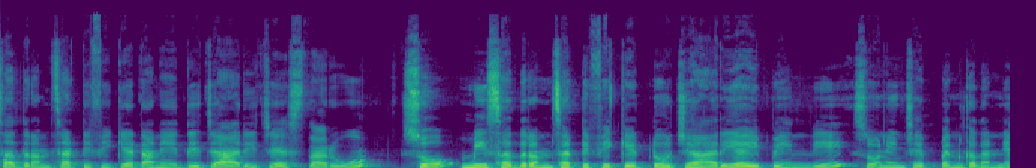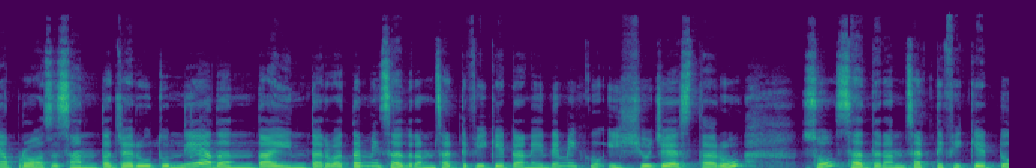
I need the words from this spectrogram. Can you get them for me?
సదరం సర్టిఫికేట్ అనేది జారీ చేస్తారు. సో మీ సదరం సర్టిఫికేట్ జారీ అయిపోయింది. సో నేను చెప్పాను కదండి ఆ ప్రాసెస్ అంతా జరుగుతుంది. అదంతా అయిన తర్వాత మీ సదరం సర్టిఫికేట్ అనేది మీకు ఇష్యూ చేస్తారు. సో సదరం సర్టిఫికేట్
